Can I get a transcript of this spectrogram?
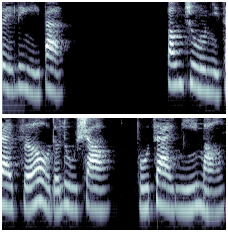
对另一半，帮助你在择偶的路上不再迷茫。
